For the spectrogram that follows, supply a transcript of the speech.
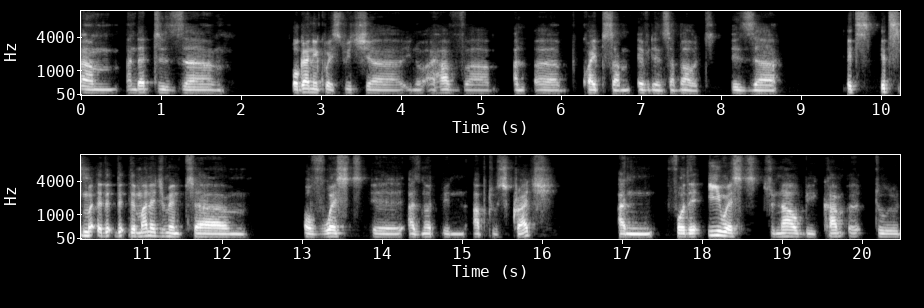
um, and that is um, organic waste, which uh, you know I have uh, uh, quite some evidence about, is uh, it's it's the, the management um, of waste uh, has not been up to scratch, and for the e-waste to now become uh, to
